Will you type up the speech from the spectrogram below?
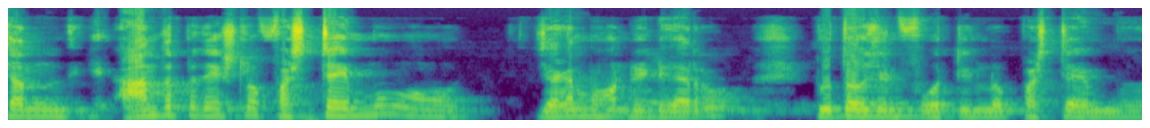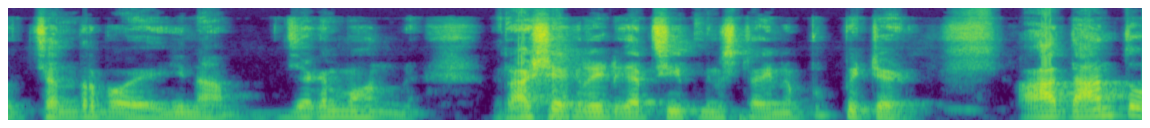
చంద్ ఆంధ్రప్రదేశ్లో ఫస్ట్ time Jaganmohan Reddy garu two thousand ఫోర్టీన్లో ఫస్ట్ టైం చంద్రబాబు ఈయన జగన్మోహన్ రాజశేఖర రెడ్డి గారు చీఫ్ మినిస్టర్ అయినప్పుడు పెట్టాడు. ఆ దాంతో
